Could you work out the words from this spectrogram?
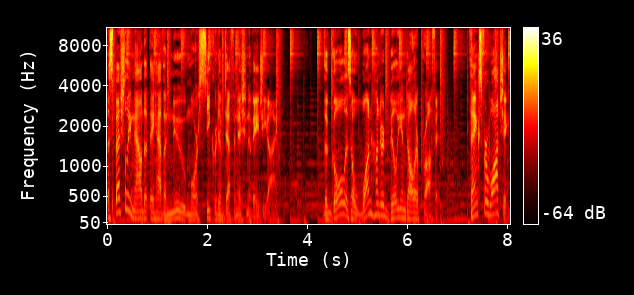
especially now that they have a new, more secretive definition of AGI. The goal is a $100 billion profit. Thanks for watching.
